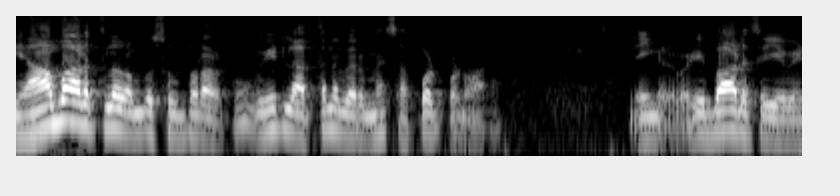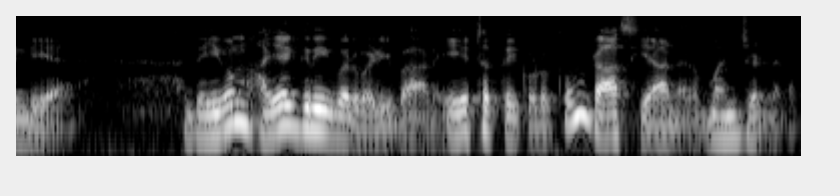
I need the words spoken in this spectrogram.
வியாபாரத்தில் ரொம்ப சூப்பராக இருக்கும். வீட்டில் அத்தனை பேருமே சப்போர்ட் பண்ணுவாங்க. நீங்கள் வழிபாடு செய்ய வேண்டிய தெய்வம் ஹயக்ரீவர் வழிபாடு ஏற்றத்தை கொடுக்கும் ராசியா நிறம் மஞ்சள் நிறம்.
